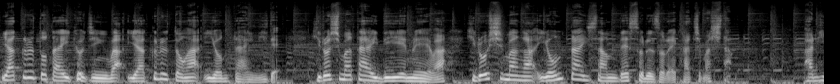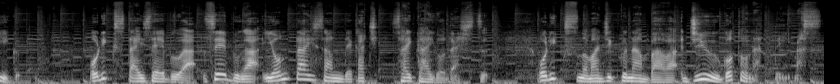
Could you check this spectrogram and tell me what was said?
ヤクルト対巨人はヤクルトが4対2で。広島対 d n a は広島が4対3でそれぞれ勝ちました。パ・リーグ。オリックス対西武は西武が4対3で勝ち最下位を脱出。オリックスのマジックナンバーは15となっています。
